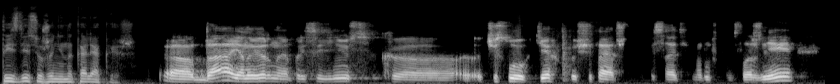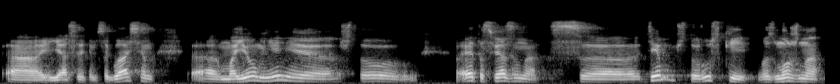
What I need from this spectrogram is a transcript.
ты здесь уже не накалякаешь. Э, да, я, наверное, присоединюсь к э, числу тех, кто считает, что писать на русском сложнее. Э, я с этим согласен. Мое мнение, что это связано с тем, что русский, возможно,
